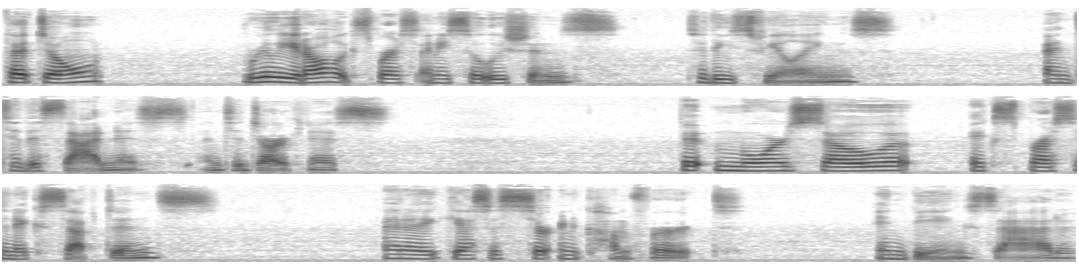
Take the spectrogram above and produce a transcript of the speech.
that don't really at all express any solutions to these feelings and to the sadness and to darkness, but more so express an acceptance and I guess a certain comfort in being sad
